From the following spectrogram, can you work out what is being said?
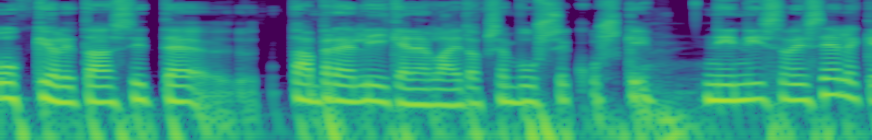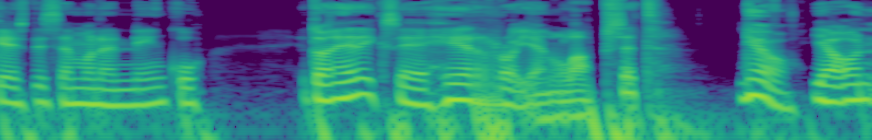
Ukki oli taas sitten Tampereen liikennelaitoksen bussikuski. Niin niissä oli selkeästi semmoinen, niin kuin, että on erikseen herrojen lapset. Joo. Ja, on,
